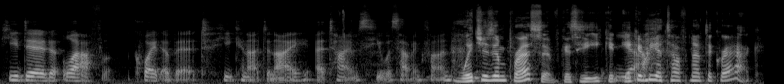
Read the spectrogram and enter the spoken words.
he did laugh quite a bit. He cannot deny at times he was having fun. Which is impressive because he can he can be a tough nut to crack.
